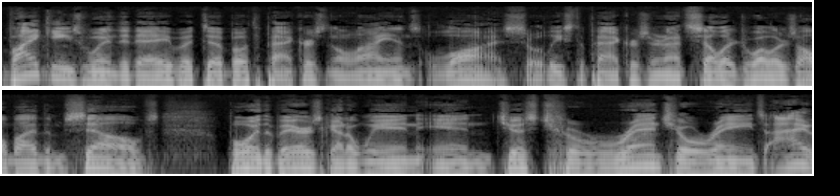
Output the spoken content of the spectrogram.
Vikings win today, but uh, both the Packers and the Lions lost. So at least the Packers are not cellar dwellers all by themselves. Boy, the Bears got to win in just torrential rains. I,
